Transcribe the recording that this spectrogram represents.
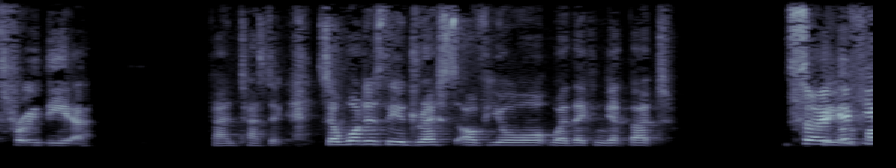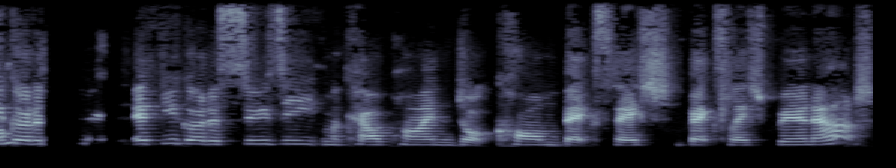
through there. Fantastic. So, what is the address of your where they can get that? So, if you go to if you go to susieMcAlpine.com backslash backslash burnout,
